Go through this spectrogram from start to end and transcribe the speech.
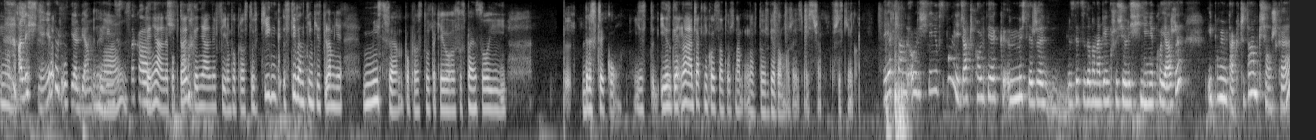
No, ale śnienie też uwielbiam, no, więc jest taka... Genialny, to jest genialny film po prostu. King, Stephen King jest dla mnie mistrzem po prostu takiego suspensu i dreszczyku. Jest, jest, no a Jack Nicholson to już, no, to już wiadomo, że jest mistrzem wszystkiego. Ja chciałam o lśnieniu wspomnieć, aczkolwiek myślę, że zdecydowana większość lśnienie kojarzy. I powiem tak, czytałam książkę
